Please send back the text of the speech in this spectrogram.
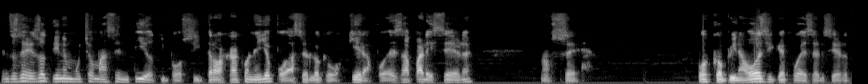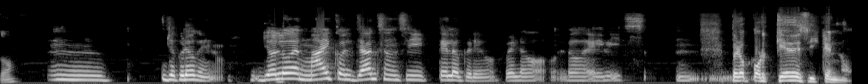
Entonces eso tiene mucho más sentido. Tipo, si trabajas con ellos, puedes hacer lo que vos quieras. Puedes aparecer, no sé. ¿Vos qué opinas? ¿Vos decís que puede ser cierto? Mm, yo creo que no. Yo lo de Michael Jackson sí te lo creo, pero lo de Elvis... Mm, pero ¿por qué decís que no?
